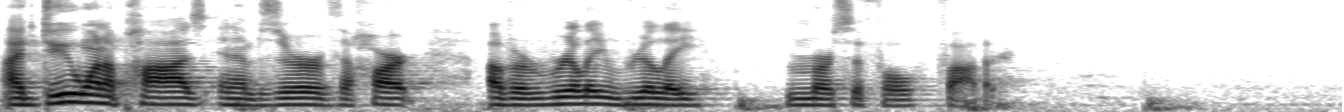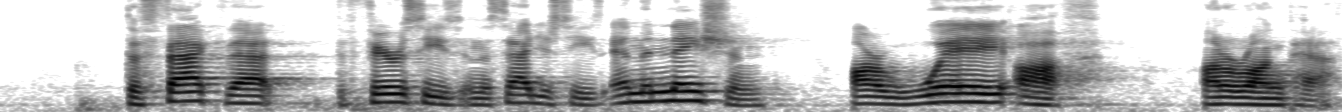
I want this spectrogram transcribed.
I do want to pause and observe the heart of a really, really merciful Father. The fact that the Pharisees and the Sadducees and the nation are way off on a wrong path,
